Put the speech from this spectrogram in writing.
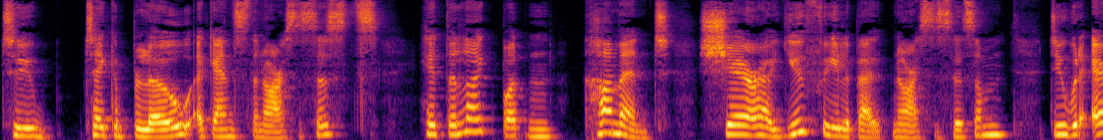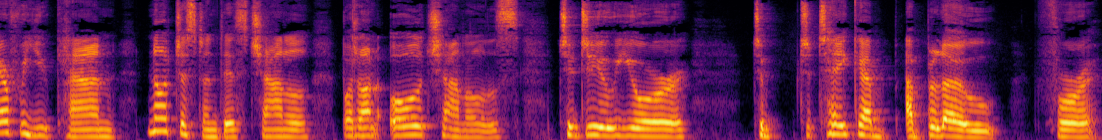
to take a blow against the narcissists, hit the like button, comment, share how you feel about narcissism, do whatever you can, not just on this channel, but on all channels to do your, to, to take a, a blow for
